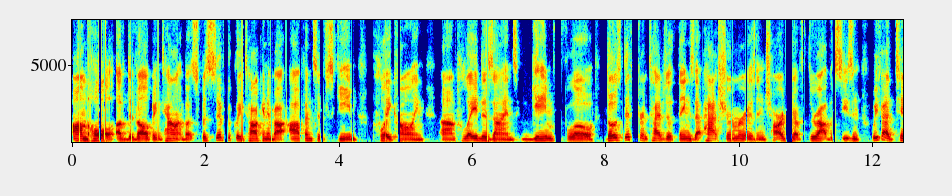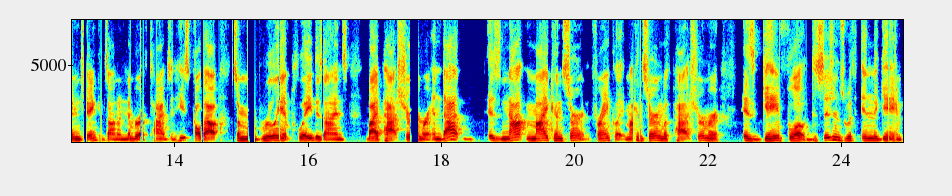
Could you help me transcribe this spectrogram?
on the whole of developing talent, but specifically talking about offensive scheme, play calling, um, play designs, game flow, those different types of things that Pat Shurmur is in charge of throughout the season. We've had Tim Jenkins on a number of times, and he's called out some brilliant play designs by Pat Shurmur, and that is not my concern, frankly. My concern with Pat Shurmur is game flow, decisions within the game.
